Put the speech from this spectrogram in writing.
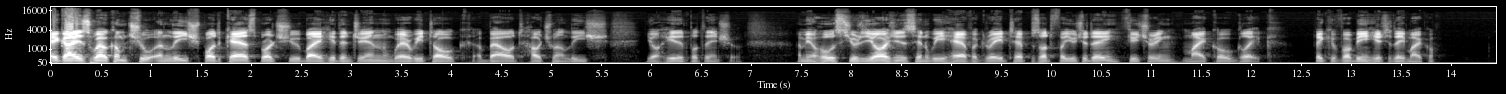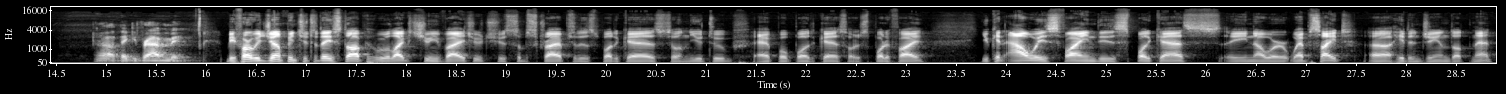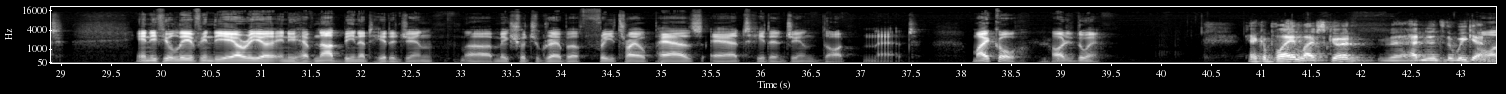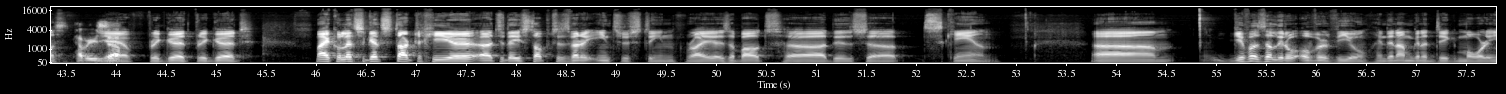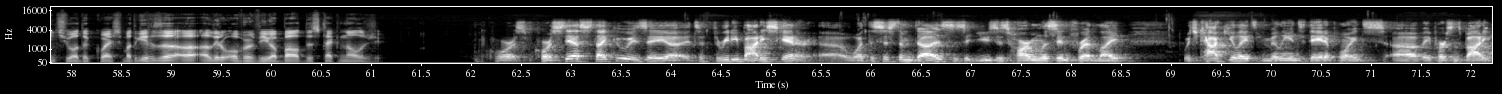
Hey guys, welcome to Unleash podcast brought to you by Hidden Gen, where we talk about how to unleash your hidden potential. I'm your host, Yuri Diógenes, and we have a great episode for you today featuring Michael Glick. Thank you for being here today, Michael. Uh, thank you for having me. Before we jump into today's topic, we would like to invite you to subscribe to this podcast on YouTube, Apple Podcasts, or Spotify. You can always find these podcasts in our website, uh, hiddengen.net. And if you live in the area and you have not been at Hidden uh, make sure to grab a free trial pass at hiddengen.net. Michael, how are you doing? Can't complain. Life's good. Heading into the weekend. Awesome. How about yourself? Yeah, pretty good, pretty good. Michael, let's get started here. Uh, today's topic is very interesting, right? It's about uh, this uh, scan. Um, give us a little overview, and then I'm gonna dig more into other questions. But give us a, a little overview about this technology. Of course, of course. Yes, Styku is a uh, it's a 3D body scanner. Uh, what the system does is it uses harmless infrared light, which calculates millions of data points of a person's body.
